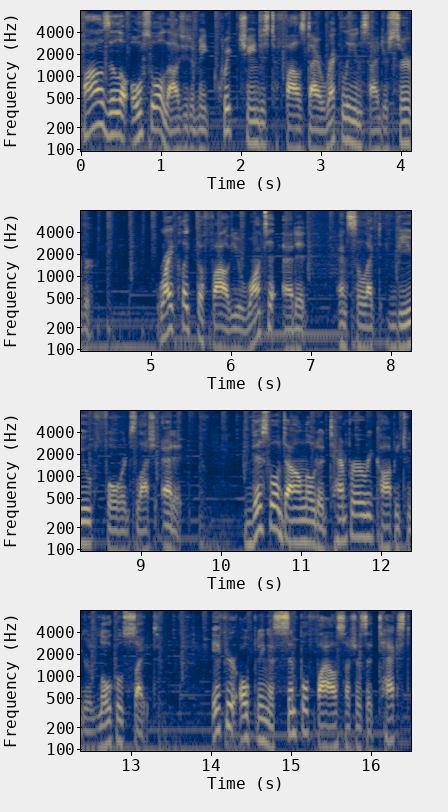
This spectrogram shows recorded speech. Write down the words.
FileZilla also allows you to make quick changes to files directly inside your server. Right-click the file you want to edit and select View forward slash edit. This will download a temporary copy to your local site. If you're opening a simple file such as a text,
